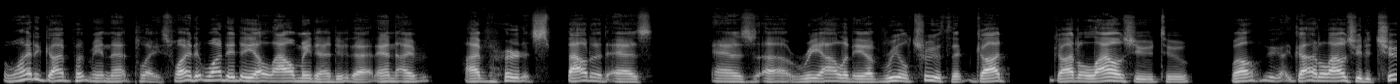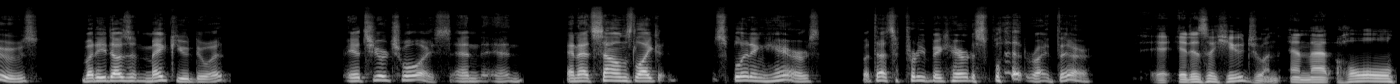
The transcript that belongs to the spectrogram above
why did God put me in that place? Why did, why did he allow me to do that? And I've, I've heard it spouted as, as a reality of real truth that God, God allows you to, well, God allows you to choose, but he doesn't make you do it. It's your choice. And, and, and that sounds like splitting hairs, but that's a pretty big hair to split right there. it is a huge one. And that whole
